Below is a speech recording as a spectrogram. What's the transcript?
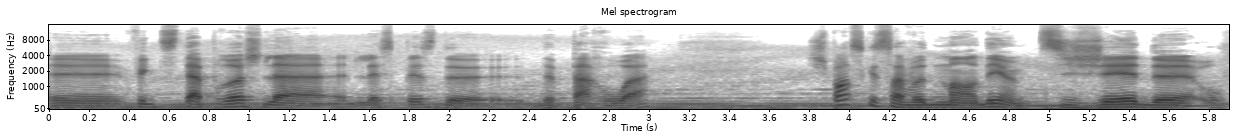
Euh, fait que tu t'approches de l'espèce de, de paroi. Je pense que ça va demander un petit jet de... Ouf.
